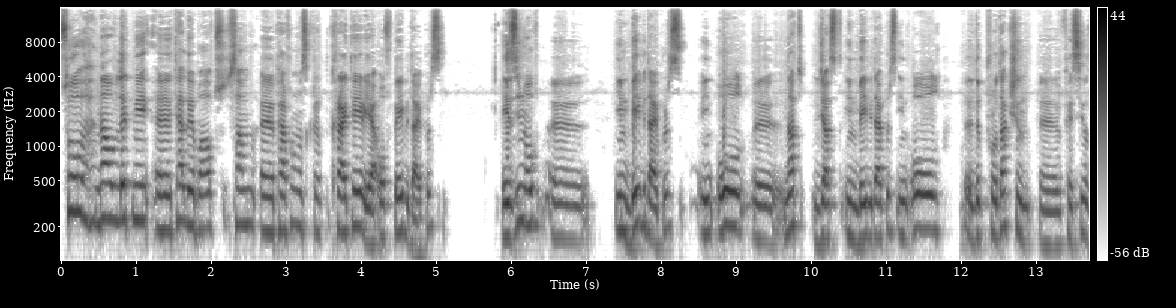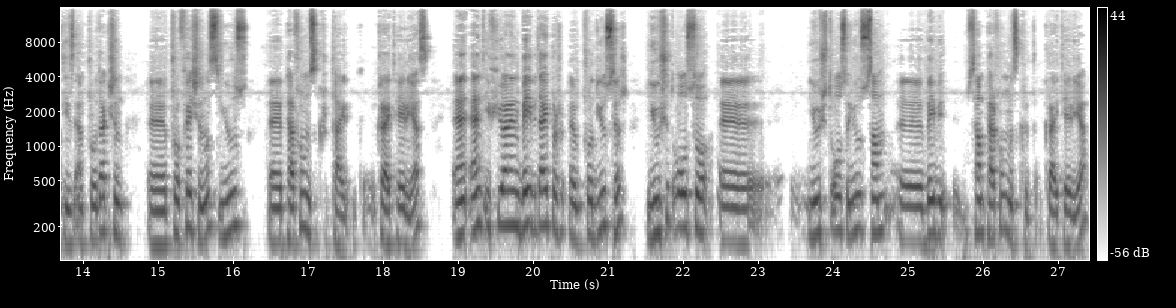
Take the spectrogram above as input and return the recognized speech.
So now let me uh, tell you about some uh, performance cr criteria of baby diapers. As you know, uh, in baby diapers, in all, uh, not just in baby diapers, in all uh, the production uh, facilities and production professionals use performance criteria. And, and, if you are a baby diaper producer, you should also you should also use some baby some performance criteria.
